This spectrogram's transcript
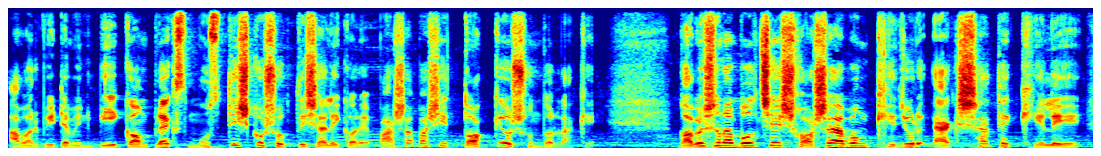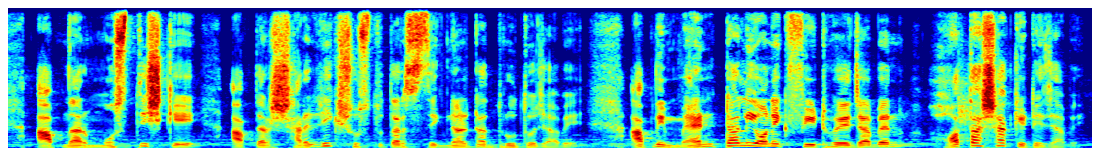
আবার ভিটামিন বি কমপ্লেক্স মস্তিষ্ক শক্তিশালী করে, পাশাপাশি ত্বককেও সুন্দর রাখে। গবেষণা বলছে শশা এবং খেজুর একসাথে খেলে আপনার মস্তিষ্কে আপনার শারীরিক সুস্থতার সিগন্যালটা দ্রুত যাবে। আপনি মেন্টালি অনেক ফিট হয়ে যাবেন, হতাশা কেটে যাবে।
